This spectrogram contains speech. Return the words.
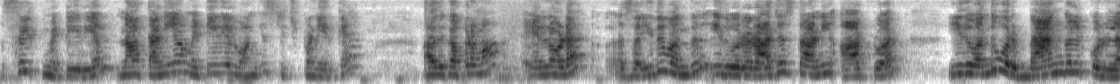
silk material நான் தனியா மெட்டீரியல் வாங்கி ஸ்டிச் பண்ணியிருக்கேன். அதுக்கப்புறமா என்னோட ச- இது வந்து இது ஒரு ராஜஸ்தானி ஆர்ட் ஒர்க் இது வந்து ஒரு பேங்கிள்குள்ள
